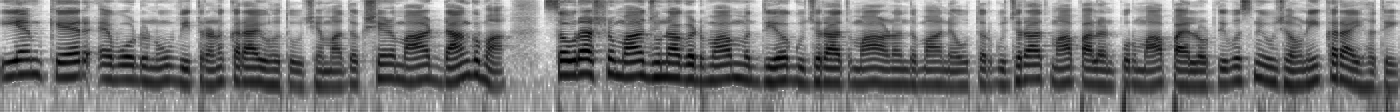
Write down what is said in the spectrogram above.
ઈએમ કેર એવોર્ડનું વિતરણ કરાયું હતું, જેમાં દક્ષિણમાં ડાંગમાં, સૌરાષ્ટ્રમાં, જૂનાગઢમાં, મધ્ય ગુજરાતમાં, આણંદમાં અને ઉત્તર ગુજરાતમાં પાલનપુરમાં પાયલોટ દિવસની ઉજવણી કરાઈ હતી.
